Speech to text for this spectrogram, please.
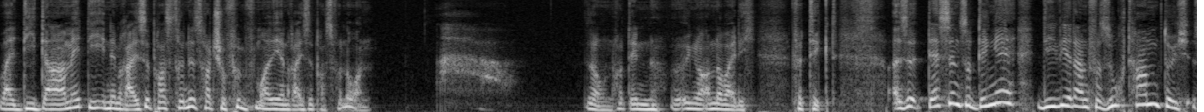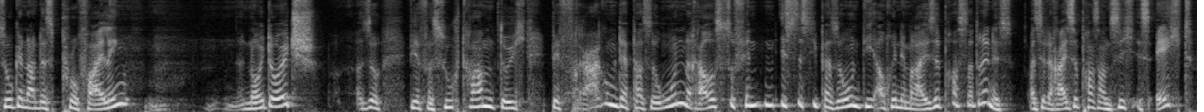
Weil die Dame, die in dem Reisepass drin ist, hat schon fünfmal ihren Reisepass verloren. So, und hat den irgendwie anderweitig vertickt. Also das sind so Dinge, die wir dann versucht haben durch sogenanntes Profiling, Neudeutsch, also wir versucht haben, durch Befragung der Person rauszufinden, ist es die Person, die auch in dem Reisepass da drin ist. Also der Reisepass an sich ist echt,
